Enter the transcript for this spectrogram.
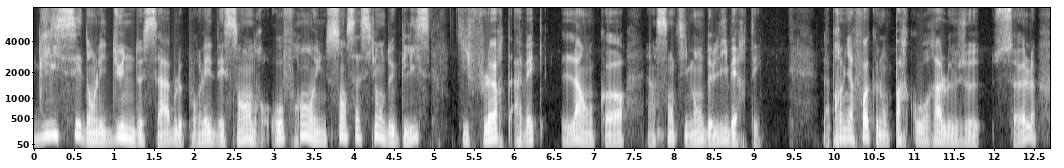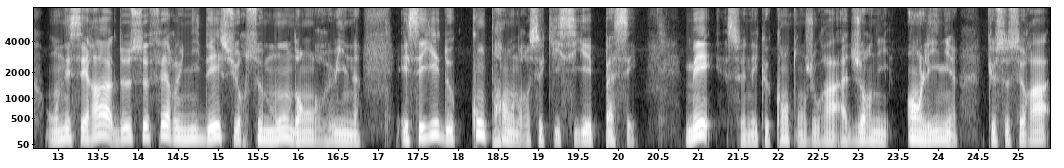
glisser dans les dunes de sable pour les descendre, offrant une sensation de glisse qui flirte avec, là encore, un sentiment de liberté. La première fois que l'on parcourra le jeu seul, on essaiera de se faire une idée sur ce monde en ruine, essayer de comprendre ce qui s'y est passé. Mais ce n'est que quand on jouera à Journey en ligne que ce sera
